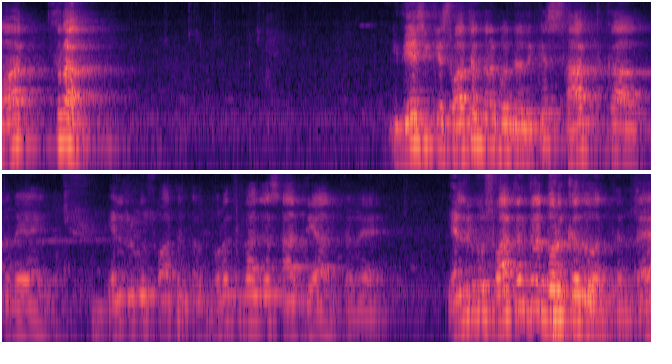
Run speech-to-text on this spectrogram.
ಮಾತ್ರ ಈ ದೇಶಕ್ಕೆ ಸ್ವಾತಂತ್ರ್ಯ ಬಂದದಕ್ಕೆ ಸಾರ್ಥಕ ಆಗ್ತದೆ. ಎಲ್ರಿಗೂ ಸ್ವಾತಂತ್ರ್ಯ ದೊರಕಿದಾಗ ಸಾಧ್ಯ ಆಗ್ತದೆ. ಎಲ್ರಿಗೂ ಸ್ವಾತಂತ್ರ್ಯ ದೊರಕದು ಅಂತಂದ್ರೆ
